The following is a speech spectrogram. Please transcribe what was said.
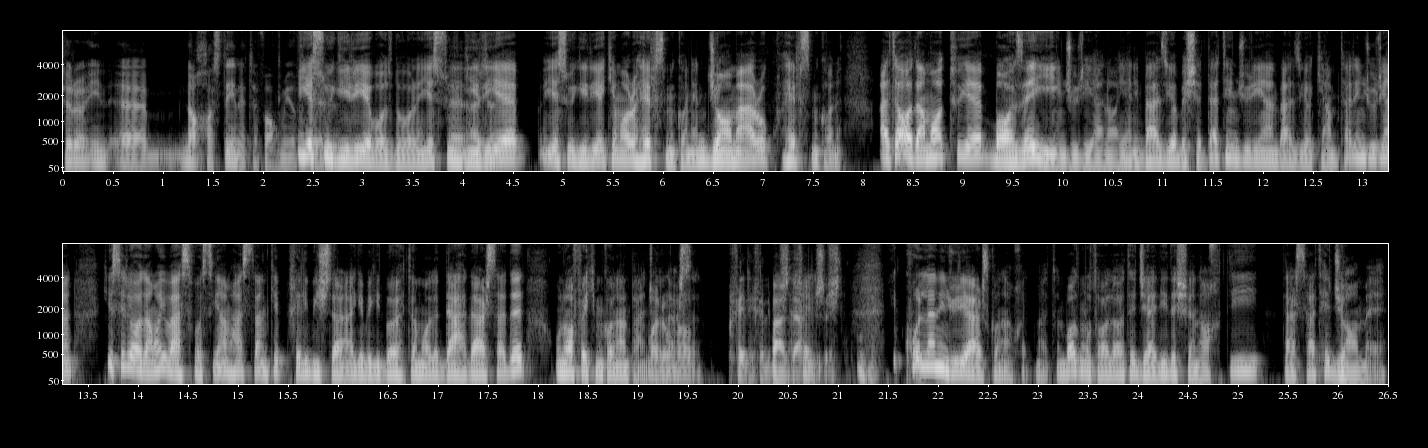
چرا این ناخواسته این اتفاق میفته؟ یه سوگیریه باز دوباره. یه سوگیریه یه سوگیریه که ما رو حفظ می‌کنه. یعنی جامعه رو حفظ می‌کنه. البته آدما توی بازه ای اینجوری ها. یعنی بعضیا به شدت اینجوری بعضیا کمتر اینجوری یه سری آدمای وسواسی هم هستن که خیلی بیشترن اگه بگید با احتمال 10 درصده اونا فکر می‌کنن 50 درصد. خیلی خیلی بله، بیشتر خیلی بیشتر. کلا اینجوری عرض کنم خدمتتون. باز مطالعات جدید شناختی در سطح جامعه.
